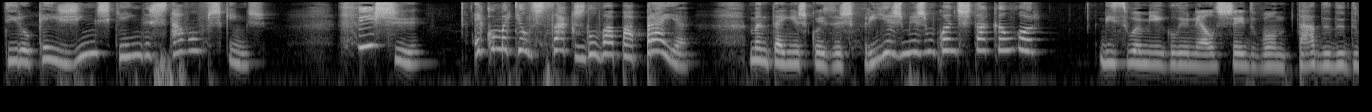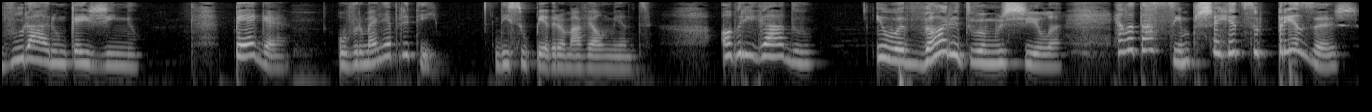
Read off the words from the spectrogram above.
tirou queijinhos que ainda estavam fresquinhos. Fixe! É como aqueles sacos de levar para a praia. Mantém as coisas frias mesmo quando está calor. Disse o amigo Lionel cheio de vontade de devorar um queijinho. Pega! O vermelho é para ti, disse o Pedro amavelmente. Obrigado! Eu adoro a tua mochila. Ela está sempre cheia de surpresas.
